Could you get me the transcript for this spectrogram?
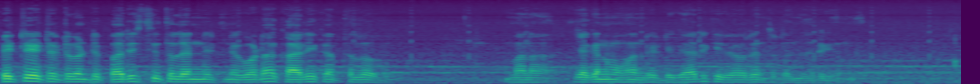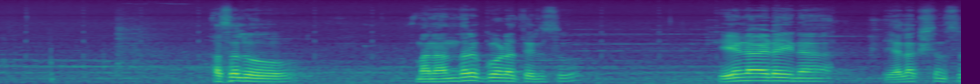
పెట్టేటటువంటి పరిస్థితులన్నింటినీ కూడా కార్యకర్తలు మన జగన్మోహన్ రెడ్డి గారికి వివరించడం జరిగింది. అసలు మనందరికి కూడా తెలుసు ఏనాడైనా ఎలక్షన్స్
